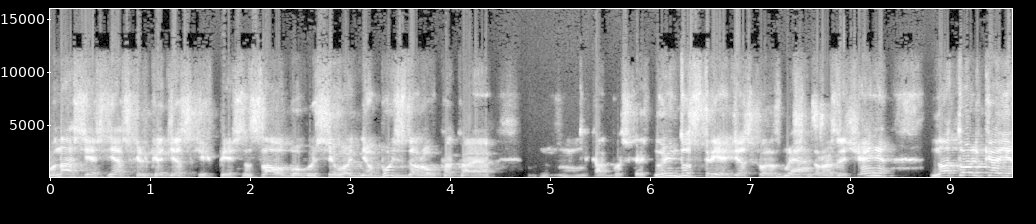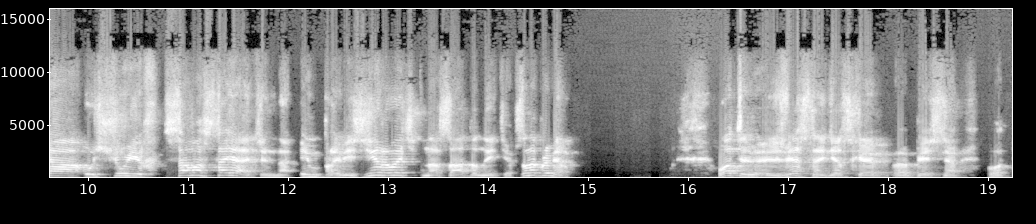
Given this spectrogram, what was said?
У нас есть несколько детских песен. Слава богу, сегодня «Будь здоров» какая, как бы сказать, ну, индустрия детского да. развлечения. но только я учу их самостоятельно импровизировать на заданный текст. Ну, например, вот известная детская э, песня. Вот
